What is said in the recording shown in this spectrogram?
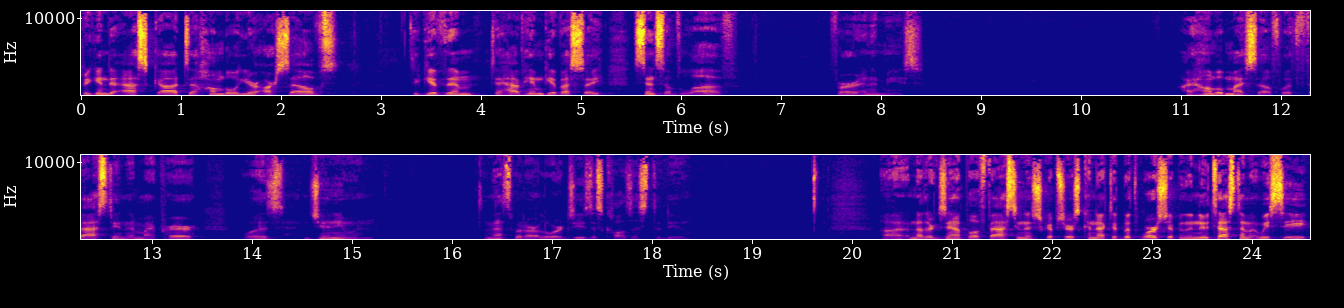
begin to ask God to humble your ourselves, to give them, to have Him give us a sense of love for our enemies. I humbled myself with fasting, and my prayer was genuine. And that's what our Lord Jesus calls us to do. Uh, another example of fasting in Scripture is connected with worship. In the New Testament, we see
